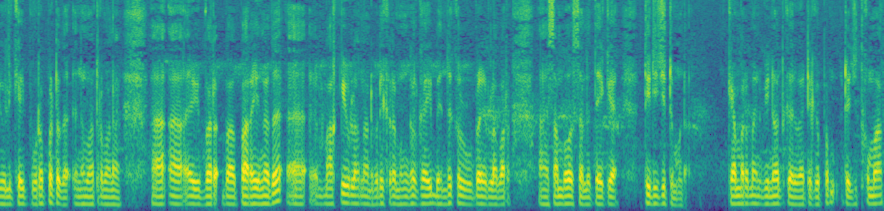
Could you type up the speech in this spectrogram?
ജോലിക്കായി പുറപ്പെട്ടത് എന്ന് മാത്രമാണ് ഇവർ പറയുന്നത്. ബാക്കിയുള്ള നടപടിക്രമങ്ങൾക്കായി ബന്ധുക്കൾ ഉൾപ്പെടെയുള്ളവർ സംഭവ സ്ഥലത്തേക്ക് തിരിച്ചിട്ടുമുണ്ട്. ക്യാമറമാൻ വിനോദ് കരുവാറ്റയ്ക്കൊപ്പം രജിത് കുമാർ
